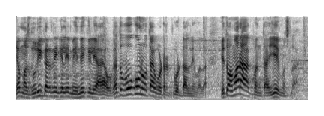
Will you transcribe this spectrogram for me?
या मजदूरी करने के लिए, महीने के लिए आया होगा तो वो कौन होता है वोटर, वोट डालने वाला? ये तो हमारा हक बनता है, ये मसला है।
